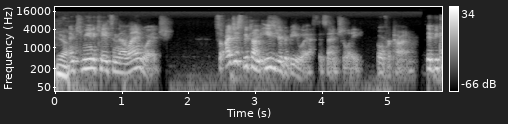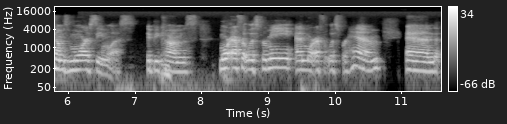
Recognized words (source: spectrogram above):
yeah. and communicates in their language. So I just become easier to be with essentially over time. It becomes more seamless. It becomes more effortless for me and more effortless for him. And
